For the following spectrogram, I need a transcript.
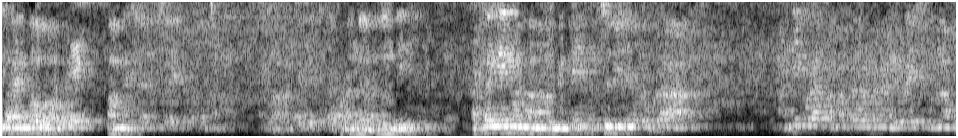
స్థాయిలో సమీక్ష చెప్పడం జరుగుతుంది. అట్లాగే మన మెయింటెనెన్స్ విషయంలో కూడా అన్ని కూడా సమర్థవంతంగా నిర్వహిస్తున్నాము.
